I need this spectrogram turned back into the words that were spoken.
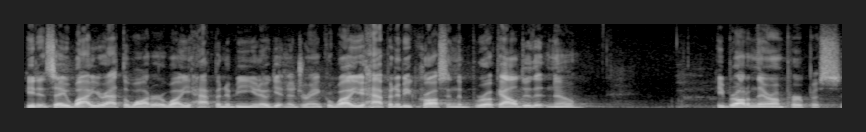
He didn't say while you're at the water or while you happen to be, you know, getting a drink or while you happen to be crossing the brook, I'll do that. No. He brought them there on purpose.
